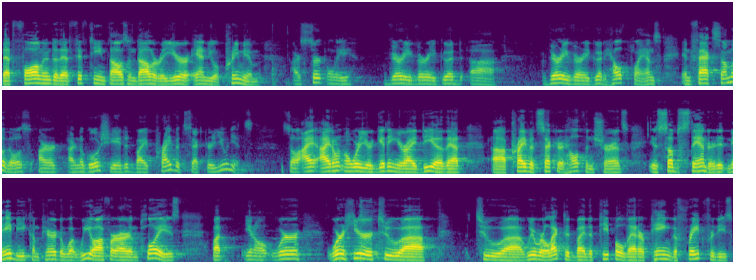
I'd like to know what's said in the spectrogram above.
that fall into that $15,000 a year annual premium are certainly very, very good, uh, very, very good health plans. In fact, some of those are, are negotiated by private sector unions. So I, I don't know where you're getting your idea that uh, private sector health insurance is substandard. It may be compared to what we offer our employees, but you know we're we're here to uh, to uh, we were elected by the people that are paying the freight for these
